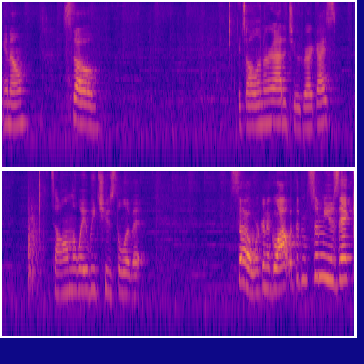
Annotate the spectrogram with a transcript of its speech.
you know? So it's all in our attitude, right, guys? It's all in the way we choose to live it. So we're gonna go out with some music.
